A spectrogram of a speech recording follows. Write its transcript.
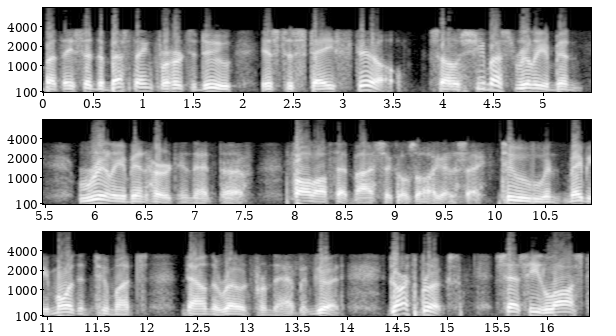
but they said the best thing for her to do is to stay still. So she must really have been, really have been hurt in that uh, fall off that bicycle. Is all I got to say. Two and maybe more than two months down the road from that, but good. Garth Brooks says he lost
